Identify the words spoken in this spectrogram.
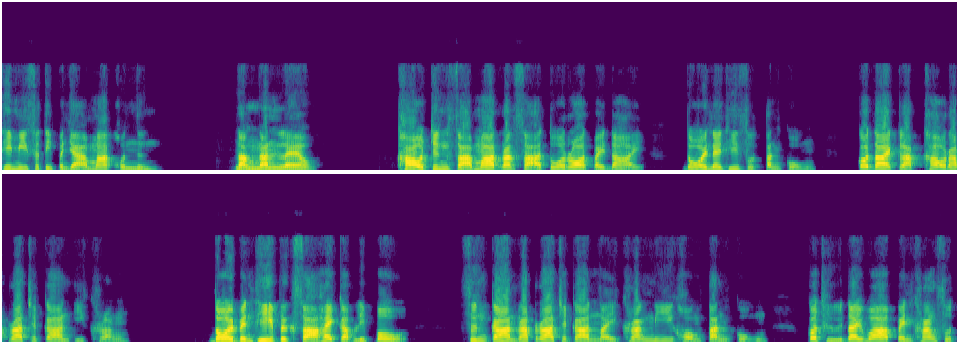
ที่มีสติปัญญามากคนหนึ่ง หลังนั้นแล้ว เขาจึงสามารถรักษาตัวรอดไปได้ โดยในที่สุดตันกงก็ได้กลับเข้ารับราชการอีกครั้ง โดยเป็นที่ปรึกษาให้กับลิปโป้ซึ่งการรับราชการในครั้งนี้ของตันกงก็ถือได้ว่าเป็นครั้งสุด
